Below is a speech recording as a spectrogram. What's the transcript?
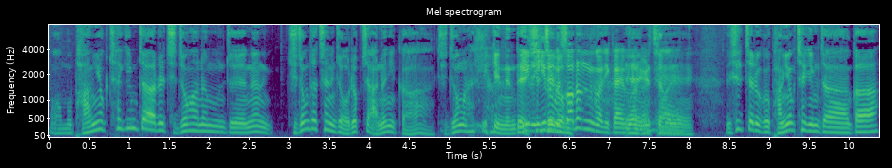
어, 뭐 방역 책임자를 지정하는 문제는 지정 자체는 이제 어렵지 않으니까 지정을 할 수 있겠는데 이, 실제로 써놓는 거니까요. 예. 그렇죠. 예. 예. 실제로 그 방역 책임자가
